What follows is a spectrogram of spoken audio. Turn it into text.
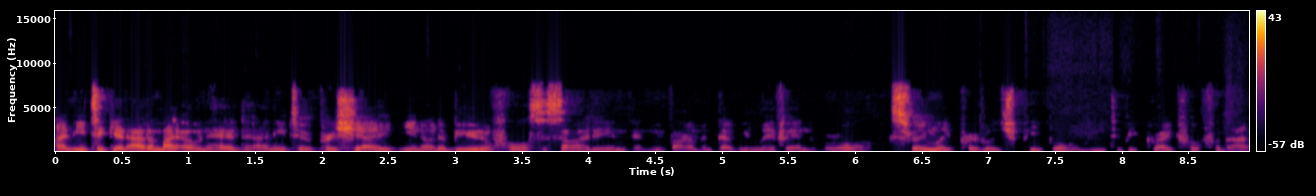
I need to get out of my own head. I need to appreciate, you know, the beautiful society and, and environment that we live in. We're all extremely privileged people, and we need to be grateful for that.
